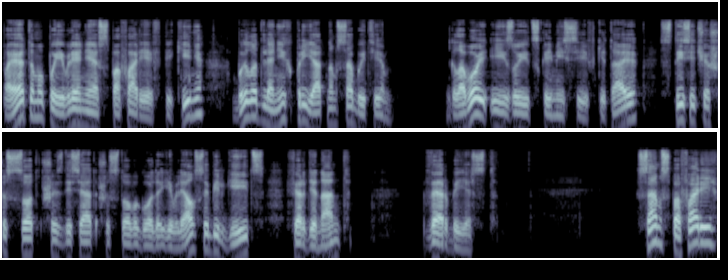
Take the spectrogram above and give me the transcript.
Поэтому появление Спафария в Пекине было для них приятным событием. Главой иезуитской миссии в Китае с 1666 года являлся бельгиец Фердинанд Вербиест. Сам Спафарий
